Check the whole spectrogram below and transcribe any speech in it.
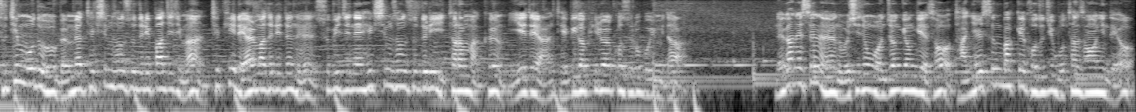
두 팀 모두 몇몇 핵심 선수들이 빠지지만 특히 레알 마드리드는 수비진의 핵심 선수들이 이탈한 만큼 이에 대한 대비가 필요할 것으로 보입니다. 레가네스는 올 시즌 원정 경기에서 단 1승밖에 거두지 못한 상황인데요.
